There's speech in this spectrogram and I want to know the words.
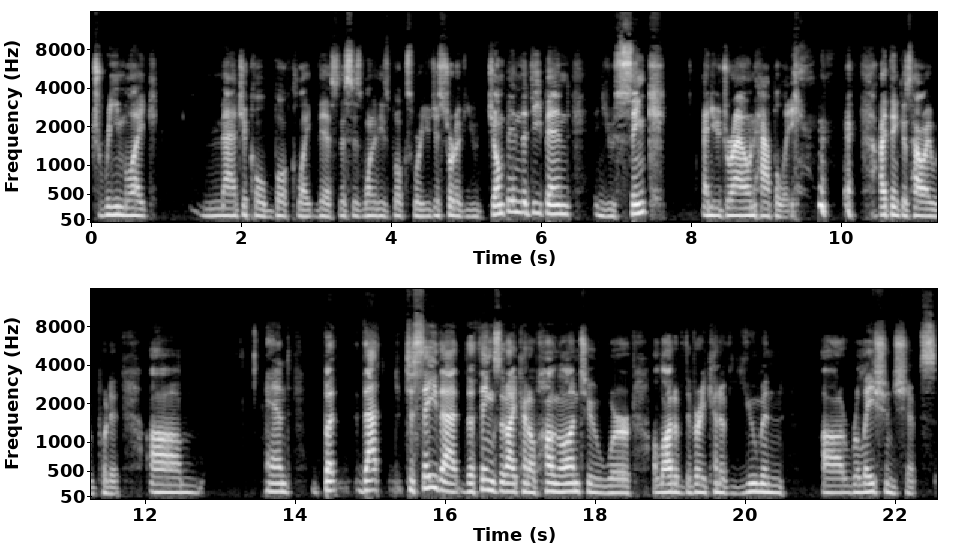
dreamlike magical book like this. This is one of these books where you just sort of you jump in the deep end and you sink and you drown happily. I think is how I would put it. Um, and but that to say that the things that I kind of hung on to were a lot of the very kind of human uh, relationships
